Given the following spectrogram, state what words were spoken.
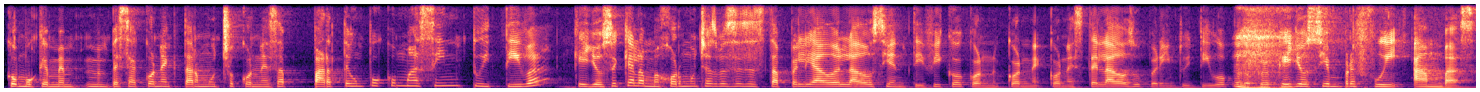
como que me, empecé a conectar mucho con esa parte un poco más intuitiva, que yo sé que a lo mejor muchas veces está peleado el lado científico con, con, este lado súper intuitivo, pero creo que yo siempre fui ambas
